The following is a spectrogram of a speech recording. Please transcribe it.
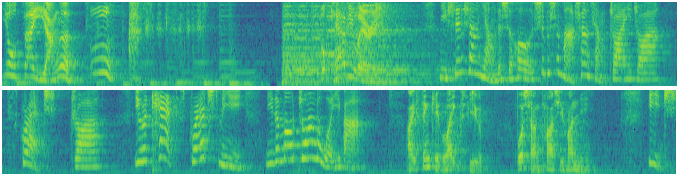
又在痒了。嗯啊 Vocabulary 你身上痒的时候，是不是马上想抓一抓？Scratch 抓。Your cat scratched me。你的猫抓了我一把。 I think it likes you. 我想它喜欢你。 Itch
